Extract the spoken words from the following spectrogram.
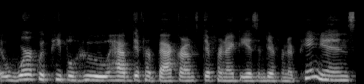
work with people who have different backgrounds, different ideas, and different opinions,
